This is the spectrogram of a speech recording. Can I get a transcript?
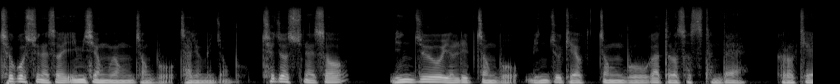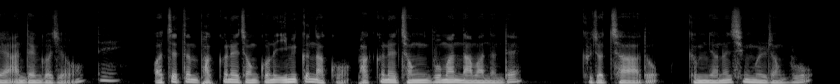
최고 수준에서 임시혁명 정부, 자유민 정부, 최저 수준에서 민주 연립 정부, 민주 개혁 정부가 들어섰을 텐데 그렇게 안 된 거죠. 네. 어쨌든 박근혜 정권은 이미 끝났고 박근혜 정부만 남았는데 그조차도 금년은 식물정부,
